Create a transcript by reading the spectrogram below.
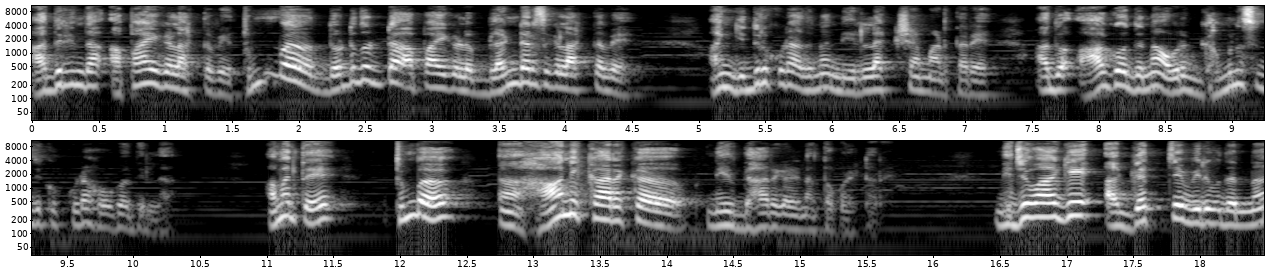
ಅದರಿಂದ ಅಪಾಯಗಳಾಗ್ತವೆ. ತುಂಬ ದೊಡ್ಡ ದೊಡ್ಡ ಅಪಾಯಗಳು ಬ್ಲಂಡರ್ಸ್ಗಳಾಗ್ತವೆ ಹಂಗಿದ್ರೂ ಕೂಡ ಅದನ್ನು ನಿರ್ಲಕ್ಷ್ಯ ಮಾಡ್ತಾರೆ. ಅದು ಆಗೋದನ್ನು ಅವ್ರಿಗೆ ಗಮನಿಸೋದಕ್ಕೂ ಕೂಡ ಹೋಗೋದಿಲ್ಲ. ಆಮೇಲೆ ತುಂಬ ಹಾನಿಕಾರಕ ನಿರ್ಧಾರಗಳನ್ನ ತಗೊಳ್ತಾರೆ. ನಿಜವಾಗಿ ಅಗತ್ಯವಿರುವುದನ್ನು,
